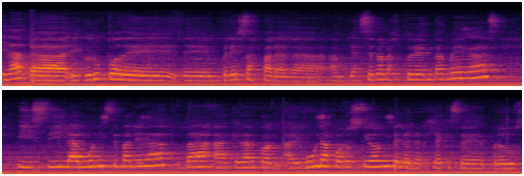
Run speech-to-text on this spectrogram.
viabilidad para el grupo de, de, empresas para la ampliación a los 30 megas y si la municipalidad va a quedar con alguna porción de la energía que se produce.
